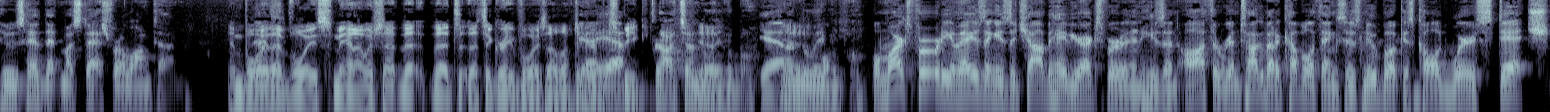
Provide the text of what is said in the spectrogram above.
who's had that mustache for a long time. And boy, that's, that voice, man! I wish that, that that's that's a great voice. I love to yeah, hear yeah. him speak. Oh, it's unbelievable. Yeah, yeah. unbelievable. Well, well, Mark's pretty amazing. He's a child behavior expert and he's an author. We're going to talk about a couple of things. His new book is called "Where's Stitch,"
